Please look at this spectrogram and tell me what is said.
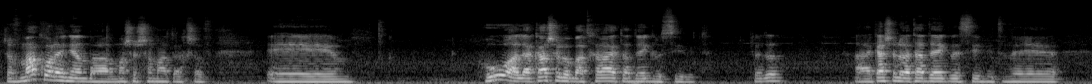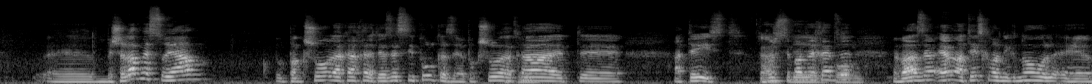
עכשיו, מה כל העניין במה ששמעת עכשיו? אה, הוא, הלהקה שלו בהתחלה הייתה די אגרסיבית, בסדר? הלהקה שלו הייתה די אגרסיבית, ובשלב מסוים הוא פגשו להקה אחרת, איזה סיפור כזה, פגשו להקה את אה, אתאיסט. זוכר שסיפרתי לך את זה? ואז הם, אתאיסט כבר ניגנו אה,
